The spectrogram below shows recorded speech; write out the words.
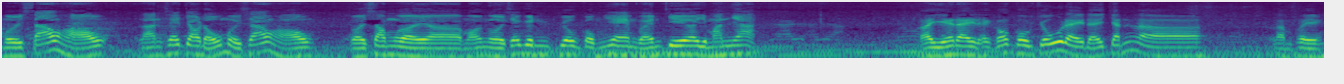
16 hộ là anh sẽ cho đủ 16 hộ. Rồi xong rồi ờ, mọi người sẽ ginh vô cùng với em rồi em chia giùm anh nha. Tại vì ở đây thì có cô chú đây để tránh là làm phiền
